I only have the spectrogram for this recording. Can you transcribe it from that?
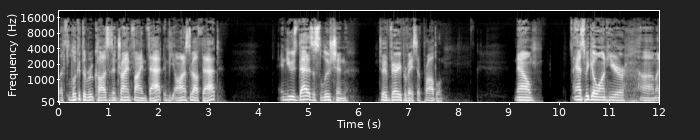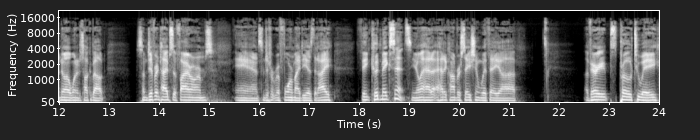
let's look at the root causes and try and find that and be honest about that and use that as a solution to a very pervasive problem. Now, as we go on here, um, I know I wanted to talk about some different types of firearms and some different reform ideas that I think could make sense. You know, I had I had a conversation with a uh, a very pro two A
